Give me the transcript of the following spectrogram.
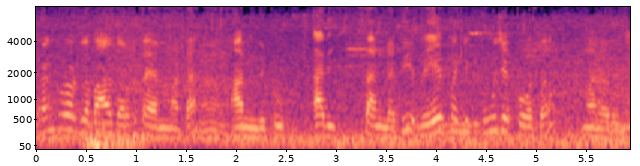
ట్రంక్ రోడ్లో బాగా దొరుకుతాయి అన్నమాట. అందుకు అది సంగతి. రేపటి పూజ కోసం మనోరంజ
